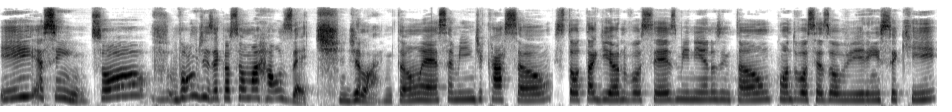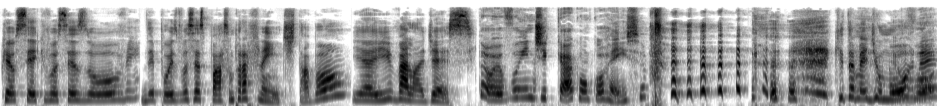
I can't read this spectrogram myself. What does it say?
E assim, sou, vamos dizer que eu sou uma Rausette de lá. Então, essa é a minha indicação. Estou tagueando vocês, meninos. Então, quando vocês ouvirem isso aqui, que eu sei que vocês ouvem, depois vocês passam pra frente, tá bom? E aí, vai lá, Jess. Então, eu vou indicar a concorrência. Que também é de humor, vou- né?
